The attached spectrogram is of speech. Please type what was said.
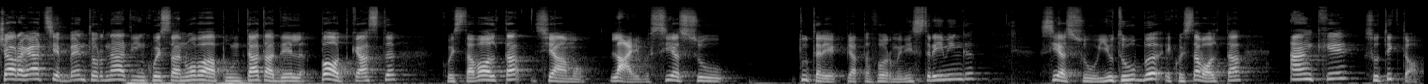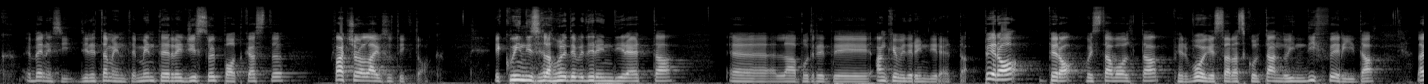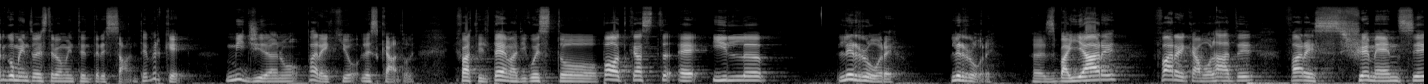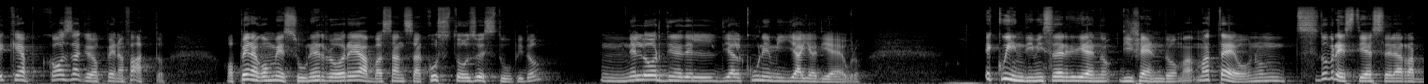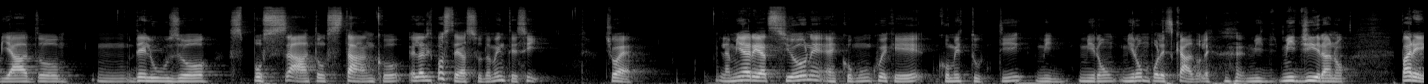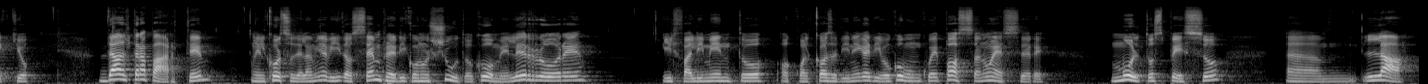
Ciao ragazzi e bentornati in questa nuova puntata del podcast. Questa volta siamo live sia su tutte le piattaforme di streaming, sia su YouTube e questa volta anche su TikTok. Ebbene sì, direttamente mentre registro il podcast faccio la live su TikTok. E quindi se la volete vedere in diretta eh, la potrete anche vedere in diretta. Però, però questa volta per voi che state ascoltando in differita L'argomento è estremamente interessante perché mi girano parecchio le scatole. Infatti il tema di questo podcast è il, l'errore, l'errore, eh, sbagliare, fare cavolate, fare scemenze, che è cosa che ho appena fatto. Ho appena commesso un errore abbastanza costoso e stupido, mm, nell'ordine del, di alcune migliaia di euro. E quindi mi starete dicendo, dicendo ma Matteo, non dovresti essere arrabbiato Mm, deluso, spossato, stanco? E la risposta è assolutamente sì. Cioè, la mia reazione è comunque che, come tutti, mi, mi, rom- mi rompo le scatole, mi, mi girano parecchio. D'altra parte, nel corso della mia vita ho sempre riconosciuto come l'errore, il fallimento o qualcosa di negativo comunque possano essere molto spesso um, la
